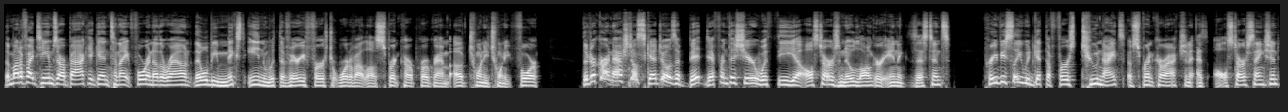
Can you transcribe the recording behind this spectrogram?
The modified teams are back again tonight for another round. They will be mixed in with the very first World of Outlaws sprint car program of 2024. The DIRTcar National schedule is a bit different this year with the uh, All Stars no longer in existence. Previously, we'd get the first two nights of sprint car action as All Star sanctioned.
